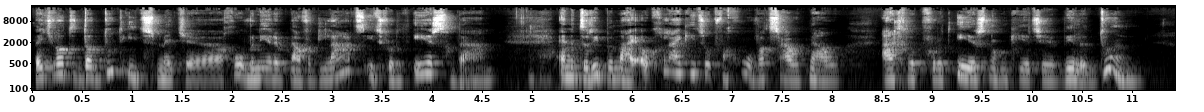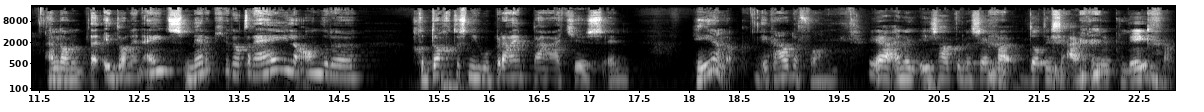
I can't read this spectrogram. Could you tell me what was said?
Weet je wat, dat doet iets met je. Goh, wanneer heb ik nou voor het laatst iets voor het eerst gedaan? En het riep bij mij ook gelijk iets op van, goh, wat zou ik nou eigenlijk voor het eerst nog een keertje willen doen? En dan, eh, dan ineens merk je dat er hele andere gedachten, nieuwe breinpaadjes en heerlijk. Ik hou ervan. Ja, en je zou kunnen zeggen, dat is eigenlijk leven.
